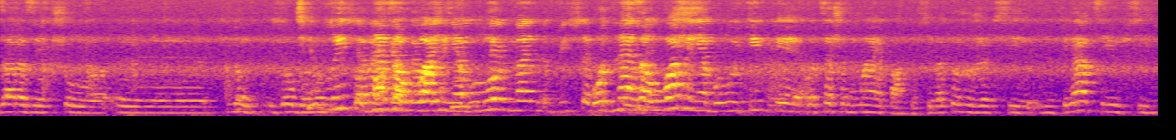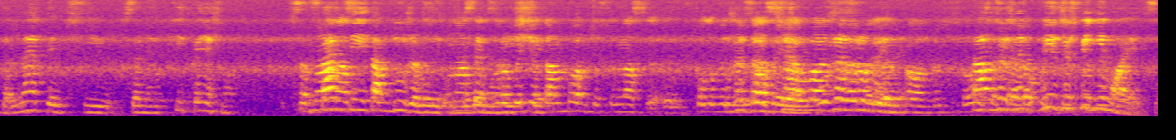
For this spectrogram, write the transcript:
зараз, якщо е, ми зробимо Чим одне зауваження було. Одне зауваження було тільки оце, що немає пандусів, а то ж вже всі вентиляції, всі інтернети, всі все необхідне. Звісно, санстанції там дуже великі У нас як зробити там конкурс, у нас е, половина вже зробили. Там же ж не він же ж піднімається.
